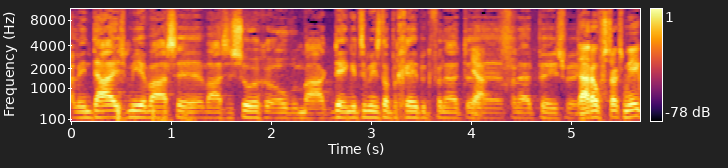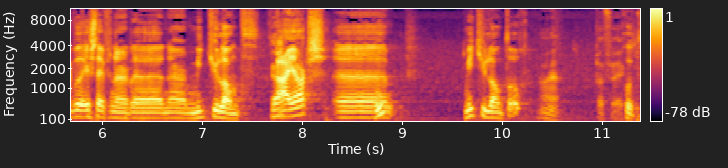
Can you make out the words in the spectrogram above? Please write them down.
Alleen daar is meer waar ze, waar ze zorgen over maken. Denk ik, tenminste, dat begreep ik vanuit, eh, Ja. vanuit PSV. Daarover straks meer. Ik wil eerst even naar, de, naar Midtjylland Ja. Ajax. Eh Midtjylland toch? Oh, ja. Perfect. Goed.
